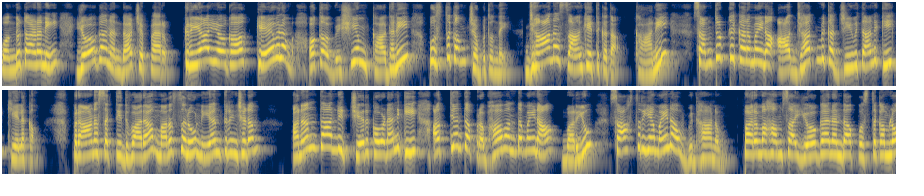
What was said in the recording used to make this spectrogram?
పొందుతాడని యోగానంద చెప్పారు. క్రియాయోగ కేవలం ఒక విషయం కాదని పుస్తకం చెబుతుంది. ధ్యాన సాంకేతికత కానీ సంతృప్తికరమైన ఆధ్యాత్మిక జీవితానికి కీలకం. ప్రాణశక్తి ద్వారా మనస్సును నియంత్రించడం అనంతాన్ని చేరుకోవడానికి అత్యంత ప్రభావవంతమైన మరియు శాస్త్రీయమైన విధానం. పరమహంస యోగానంద పుస్తకంలో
